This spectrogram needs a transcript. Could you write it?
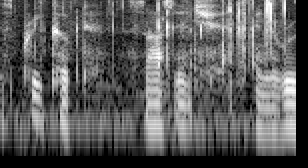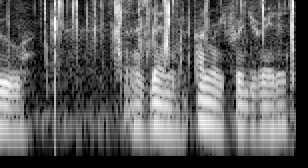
is pre-cooked sausage and roux that has been unrefrigerated.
